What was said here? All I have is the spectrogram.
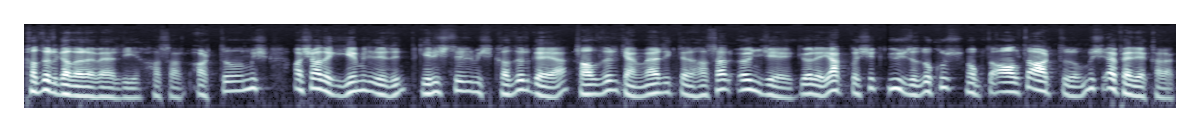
kadırgalara verdiği hasar arttırılmış. Aşağıdaki gemilerin geliştirilmiş kadırgaya saldırırken verdikleri hasar önceye göre yaklaşık %9.6 arttırılmış. Epey yakarak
